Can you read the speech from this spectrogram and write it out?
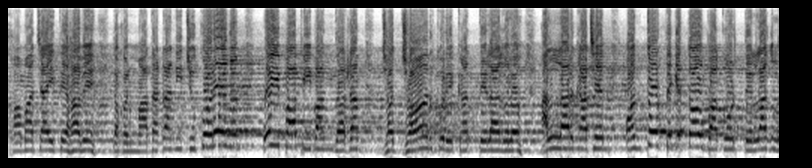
ক্ষমা চাইতে হবে। তখন মাথাটা নিচু করে ওই পাপি বান্দাটা ঝরঝর করে কাঁদতে লাগল। আল্লাহর কাছে অন্তর থেকে তওবা করতে লাগল।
